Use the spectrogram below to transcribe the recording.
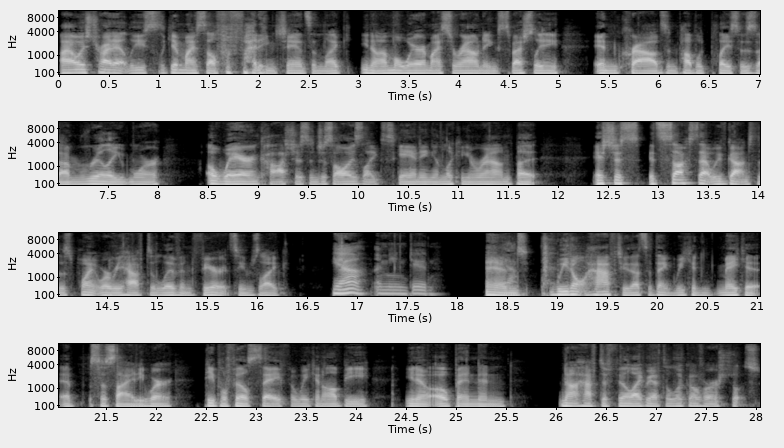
I always try to at least give myself a fighting chance and like, you know, I'm aware of my surroundings, especially in crowds and public places. I'm really more aware and cautious and just always like scanning and looking around, but it's just it sucks that we've gotten to this point where we have to live in fear it seems like Yeah, I mean, dude. and we don't have to that's the thing we can make it a society where people feel safe and we can all be you know open and not have to feel like we have to look over our sh-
